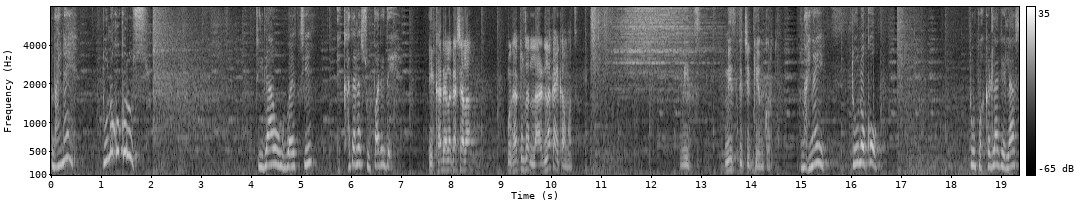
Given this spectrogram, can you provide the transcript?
नाही नाही तू नको करूस. तिला उडवायची एखाद्याला सुपारी दे. एखाद्याला कशाला? मग हा तुझा लाडला काय कामाचा? मीच मीच तिची गेम करतो. नाही नाही तू नको. तू पकडला गेलास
